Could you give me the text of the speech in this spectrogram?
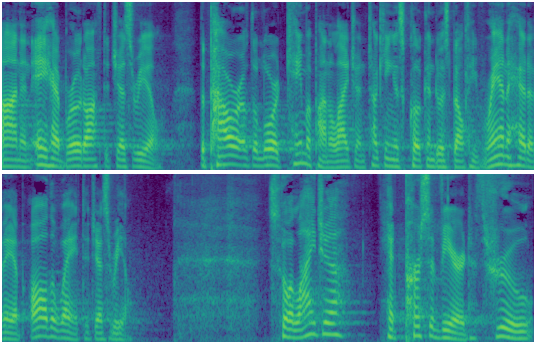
on, and Ahab rode off to Jezreel. The power of the Lord came upon Elijah, and tucking his cloak into his belt, he ran ahead of Ahab all the way to Jezreel. So Elijah had persevered through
